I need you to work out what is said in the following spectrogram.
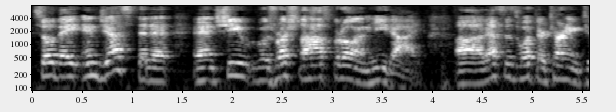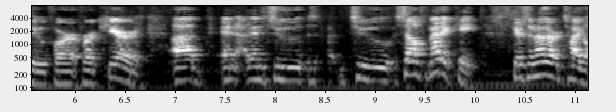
So they ingested it, and she was rushed to the hospital, and he died. Uh, this is what they're turning to for, for cures uh, and, and to, to self medicate. Here's another title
